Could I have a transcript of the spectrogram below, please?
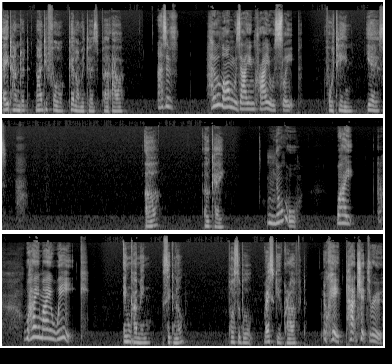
894 kilometers per hour. As of how long was I in cryo sleep? 14 years. Ah, okay. No. Why. Why am I awake? Incoming signal. Possible rescue craft. Okay, patch it through.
